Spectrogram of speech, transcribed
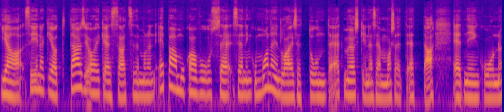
Ja siinäkin oot täysin oikeassa, että se semmoinen epämukavuus, se, se niin kuin monenlaiset tunteet, myöskin ne semmoiset, että, että niin kuin,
